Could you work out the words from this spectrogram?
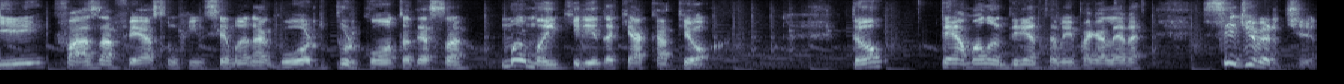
e faz a festa um fim de semana gordo por conta dessa mamãe querida que é a KTO. Então, tem a malandrinha também pra galera se divertir.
